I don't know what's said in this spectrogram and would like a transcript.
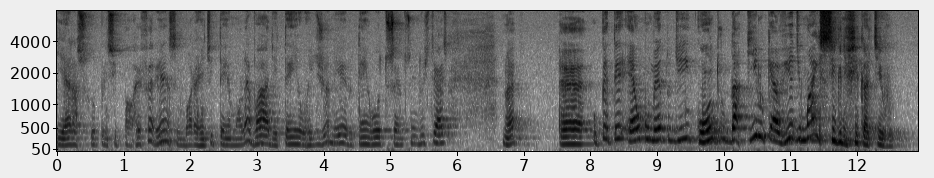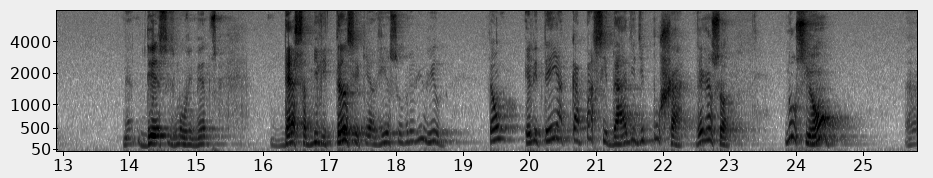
que era a sua principal referência, embora a gente tenha Monlevade, tenha o Rio de Janeiro, tenha outros centros industriais. É? É, o PT é o momento de encontro daquilo que havia de mais significativo né, desses movimentos, dessa militância que havia sobrevivido. Então, ele tem a capacidade de puxar. Veja só, no Sion, né,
